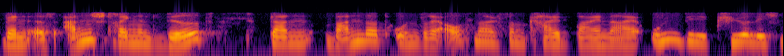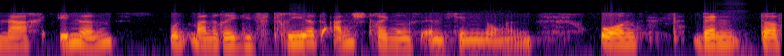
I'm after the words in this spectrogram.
wenn es anstrengend wird, dann wandert unsere Aufmerksamkeit beinahe unwillkürlich nach innen und man registriert Anstrengungsempfindungen. Und wenn das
